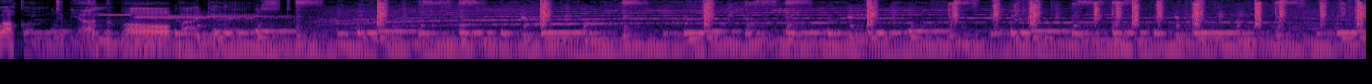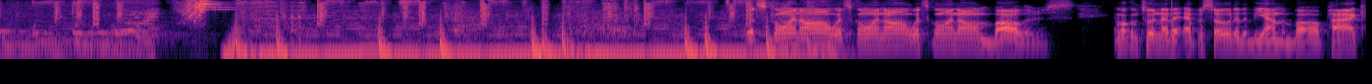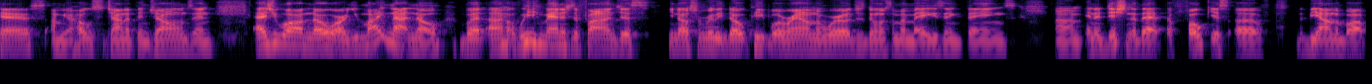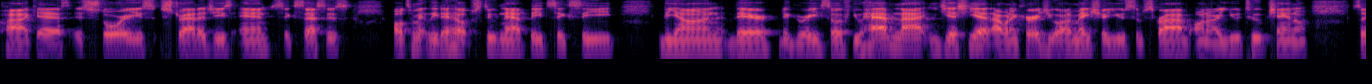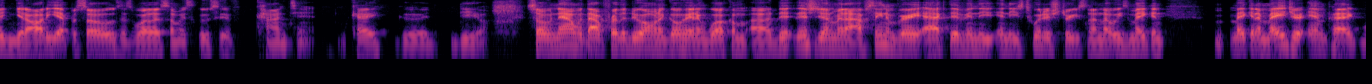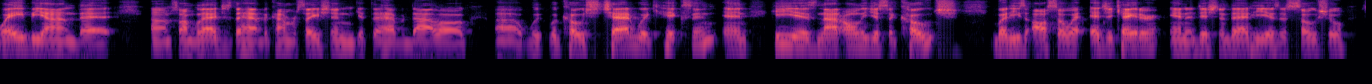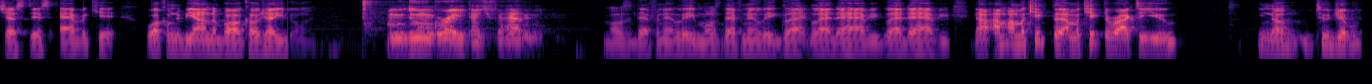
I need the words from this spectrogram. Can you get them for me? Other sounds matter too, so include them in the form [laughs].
Welcome to Beyond the Ball podcast. What's going on? What's going on? What's going on, ballers? And welcome to another episode of the Beyond the Ball podcast. I'm your host, Jonathan Jones. And as you all know, or you might not know, but uh, [laughs] we managed to find just you know some really dope people around the world just doing some amazing things. Um, in addition to that, the focus of the Beyond the Ball podcast is stories, strategies, and successes, ultimately to help student athletes succeed beyond their degree. So if you have not just yet, I would encourage you all to make sure you subscribe on our YouTube channel so you can get all the episodes as well as some exclusive content. Okay, good deal. So now, without further ado, I want to go ahead and welcome uh, th- this gentleman. I've seen him very active in the in these Twitter streets, and I know he's making making a major impact way beyond that. Um, so I'm glad just to have the conversation get to have a dialogue uh, with, with Coach Chadwick Hixon, and he is not only just a coach, but he's also an educator. In addition to that, he is a social justice advocate Welcome to Beyond the Ball, Coach. How you doing? I'm doing great. Thank you for having me. Most definitely, most definitely. Glad, glad to have you. Glad to have you. Now, I'm, I'm gonna kick the, I'm gonna kick the rock to you. You know, two dribble,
